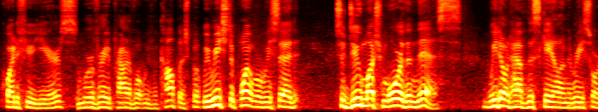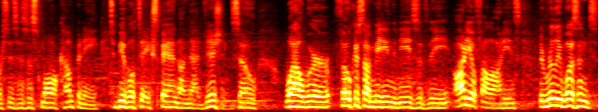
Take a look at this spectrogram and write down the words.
quite a few years. We're very proud of what we've accomplished. But we reached a point where we said, to do much more than this, we don't have the scale and the resources as a small company to be able to expand on that vision. So while we're focused on meeting the needs of the audiophile audience, there really wasn't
